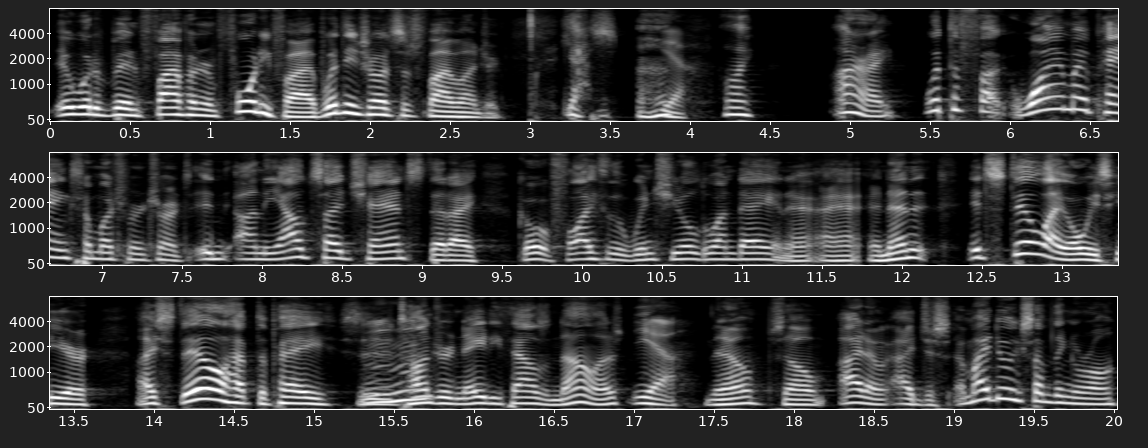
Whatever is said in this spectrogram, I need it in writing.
it would have been five hundred forty five. With the insurance, it's five hundred. Yes. Uh-huh. Yeah. I'm like, all right, what the fuck? Why am I paying so much for insurance? In, on the outside chance that I go fly through the windshield one day, and I, I, and then it, it's still I always hear I still have to pay hundred and eighty thousand dollars. Yeah. You know, so I don't. I just am I doing something wrong?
